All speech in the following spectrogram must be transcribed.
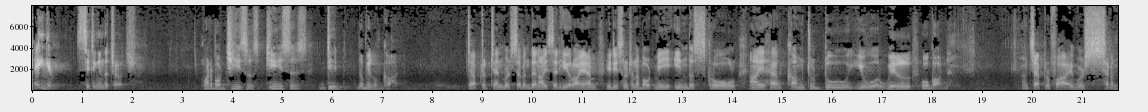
pagan sitting in the church. What about Jesus? Jesus did the will of God chapter 10, verse 7 Then I said, Here I am. It is written about me in the scroll. I have come to do your will, O God. And chapter 5, verse 7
